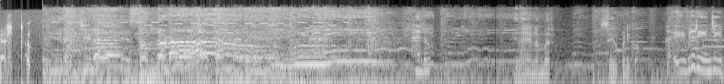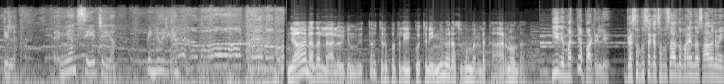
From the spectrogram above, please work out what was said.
കഷ്ടം. ഹലോ. ഇതായ നമ്പർ. സേവ് പണിക്കോ. ഇവിടെ റേഞ്ച് കിട്ടില്ല. ഞാൻ സേവ് ചെയ്യാം. പിന്നെ വിളിക്കാം. ഞാൻ അതല്ല ആലോചിക്കുന്നത്. ഇത്ര ചെറുപ്പത്തിൽ ഈ കൊച്ചിന് ഇങ്ങനെ ഒരു അസുഖം വരേണ്ട കാരണം എന്താ? ഇനി മറ്റേ പാട്ടില്ലേ? ഗസപുസ ഗസപുസ എന്ന് പറയുന്ന സാധനമേ.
